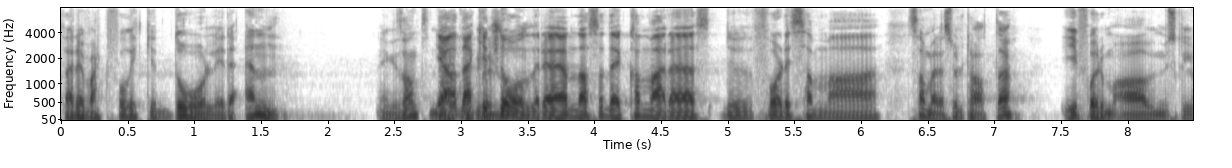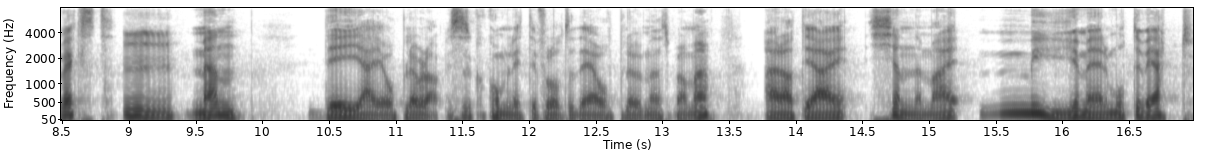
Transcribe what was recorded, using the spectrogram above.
det er i hvert fall ikke dårligere enn. Ikke sant? Ja, det er ikke dårligere enn det. Så det kan være Du får de samme Samme resultatet i form av muskelvekst. mm, Men det jeg opplever, da, hvis jeg skal komme litt i forhold til det jeg opplever med dette programmet, er at jeg kjenner meg mye mer motivert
